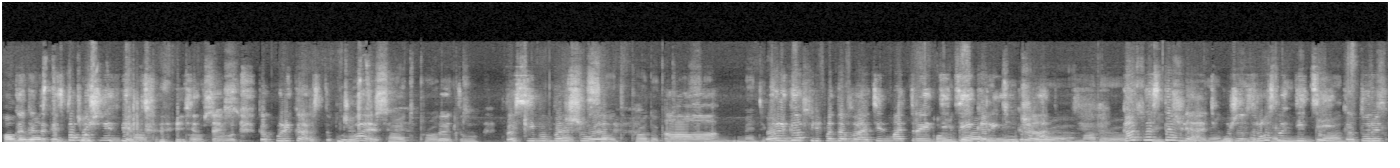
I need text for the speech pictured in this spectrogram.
как это, как побочный эффект. Как у лекарства бывает. Поэтому спасибо спасибо большое. А, Ольга – преподаватель, мать троих детей Калининград. Как наставлять уже взрослых детей, которых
